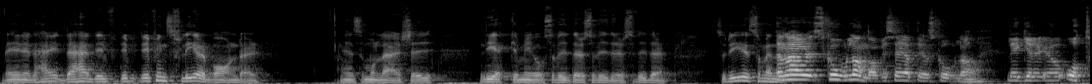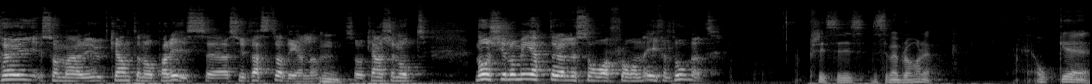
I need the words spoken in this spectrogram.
Nej, nej, det, här, det, här, det, det, det finns fler barn där. eh, Som hon lär sig leka med och så vidare, och så vidare, och så vidare. Så det är som en... Den här skolan då, vi säger att det är en skola. Ja. Ligger i Auteuil som är i utkanten av Paris, eh, sydvästra delen. Mm. Så kanske något, någon kilometer eller så från Eiffeltornet. Precis, det stämmer bra det. Och eh,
